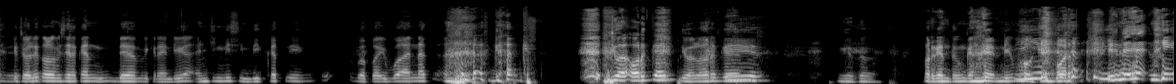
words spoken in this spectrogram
gitu. Kecuali kalau misalkan dia pikiran dia anjing nih sindikat nih bapak ibu anak jual organ jual organ Iya. gitu organ tunggal di mau Iya. keyboard. Ini nih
